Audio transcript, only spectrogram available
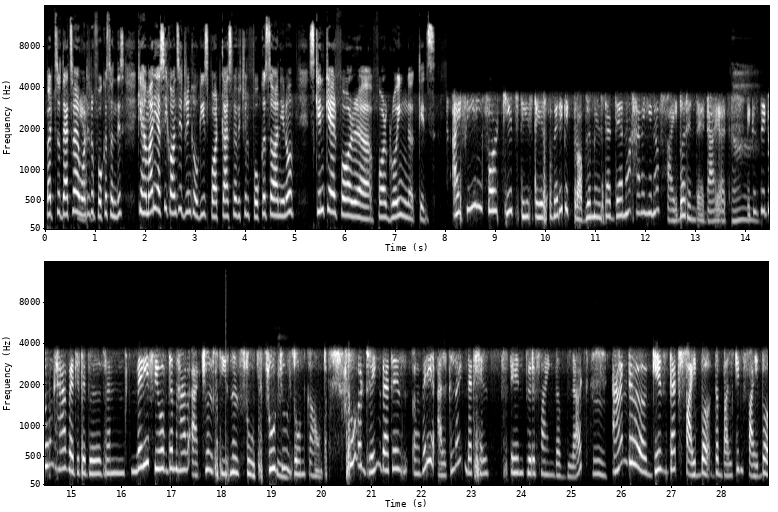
But so that's why I wanted to focus on this. कि हमारी ऐसी कौन सी drink होगी इस podcast में which will focus on, you know, skincare for uh, for growing uh, kids. I feel for kids these days, a very big problem is that they are not having enough fiber in their diet Ah. because they don't have vegetables and very few of them have actual seasonal fruits. Fruit Hmm. juice don't count. So a drink that is uh, very alkaline that helps in purifying the blood Hmm. and uh, gives that fiber, the bulk in fiber.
